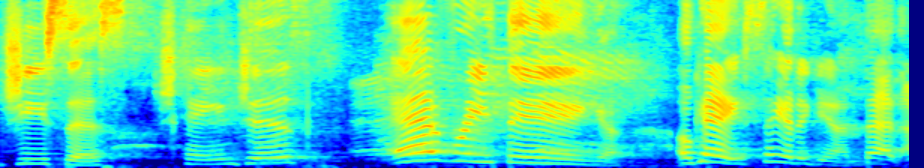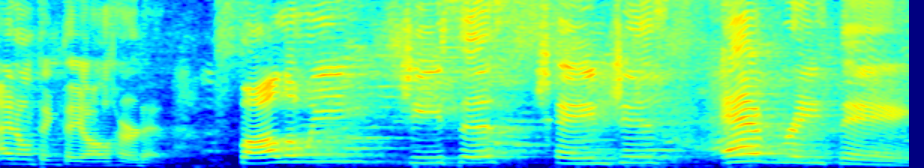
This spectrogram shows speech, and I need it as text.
Jesus changes everything. Okay, say it again. That I don't think they all heard it. Following Jesus changes everything.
